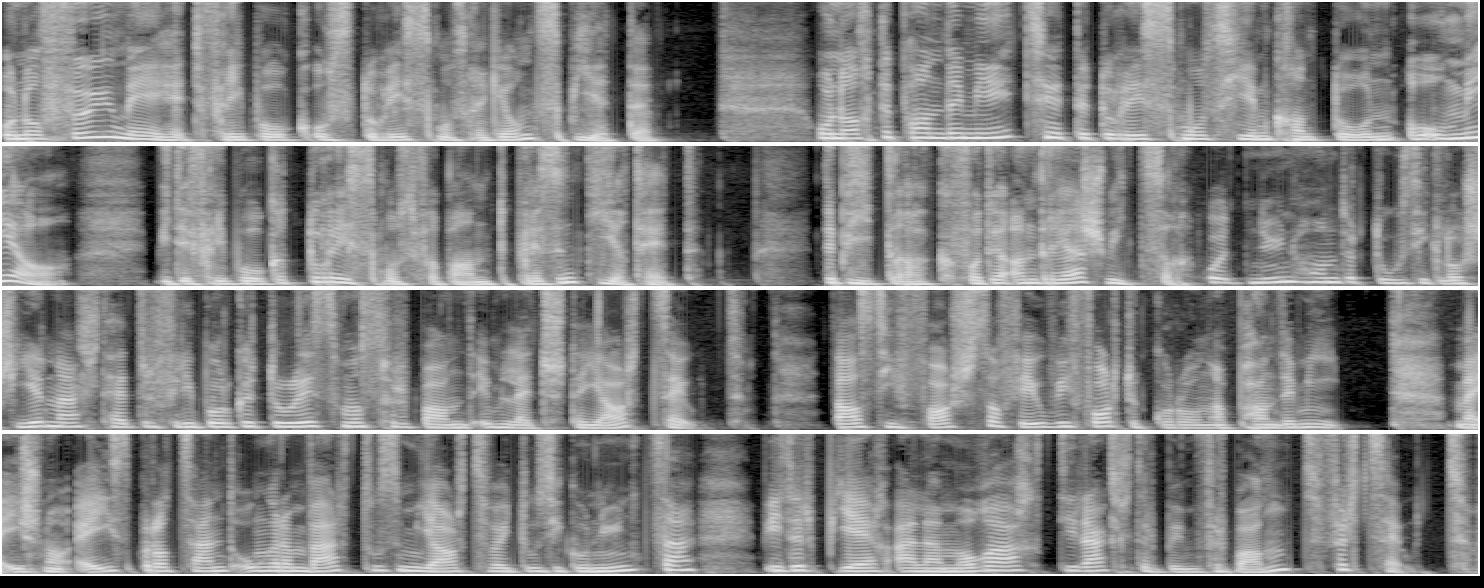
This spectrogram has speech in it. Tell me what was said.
Und noch viel mehr hat Freiburg aus Tourismusregion zu bieten. Und nach der Pandemie zieht der Tourismus hier im Kanton auch um mehr an, wie der Friburger Tourismusverband präsentiert hat. Der Beitrag von der Andrea Schwitzer. Gut 900.000 Logiernächte hat der Friburger Tourismusverband im letzten Jahr gezählt. Das sind fast so viel wie vor der Corona-Pandemie. Man ist noch 1% unter dem Wert aus dem Jahr 2019, wie der Pierre-Alain Morat, Direktor beim Verband, erzählt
